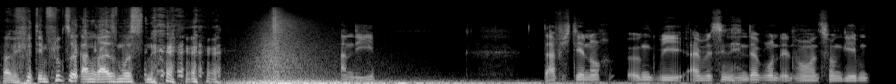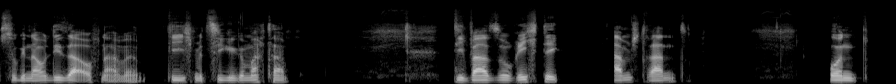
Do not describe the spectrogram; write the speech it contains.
weil wir mit dem Flugzeug anreisen mussten. Andi, darf ich dir noch irgendwie ein bisschen Hintergrundinformation geben zu genau dieser Aufnahme, die ich mit Ziege gemacht habe? Die war so richtig am Strand und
